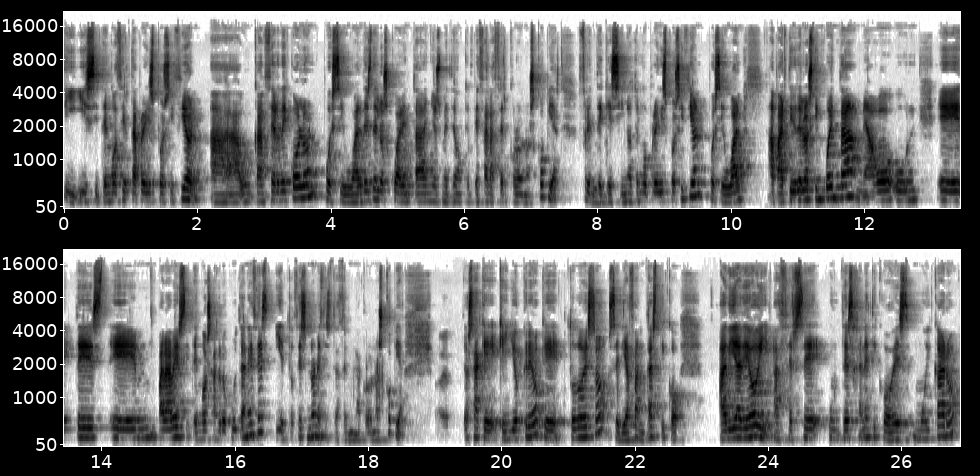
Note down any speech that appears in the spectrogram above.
y, si tengo cierta predisposición a un cáncer de colon, pues igual desde los 40 años me tengo que empezar a hacer colonoscopias, frente que si no tengo predisposición, pues igual a partir de los 50 me hago un eh, test eh, para ver si tengo sangre oculta y entonces no necesito hacerme una colonoscopia. O sea que, que, yo creo que todo eso sería fantástico. A día de hoy, hacerse un test genético es muy caro,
